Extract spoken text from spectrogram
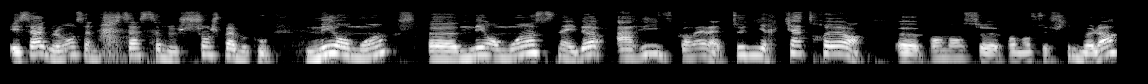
Et ça, globalement, ça, ne- ça, ça ne change pas beaucoup. Néanmoins, euh, néanmoins, Snyder arrive quand même à tenir 4 heures euh, pendant ce, pendant ce film-là,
